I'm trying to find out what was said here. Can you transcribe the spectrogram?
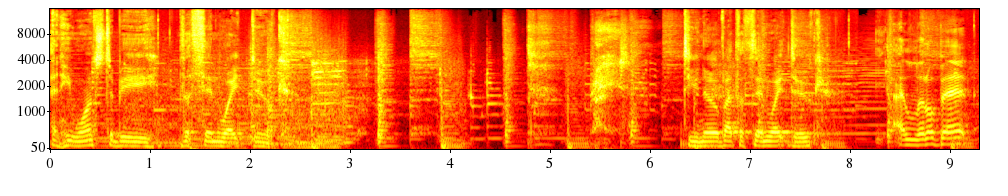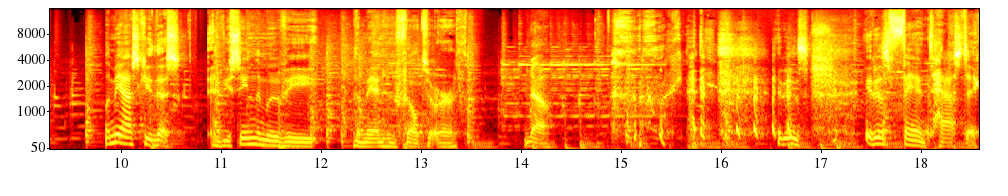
and he wants to be the Thin White Duke. Right. Do you know about the Thin White Duke? A little bit. Let me ask you this. Have you seen the movie The Man Who Fell to Earth? No. okay. It is it is fantastic.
